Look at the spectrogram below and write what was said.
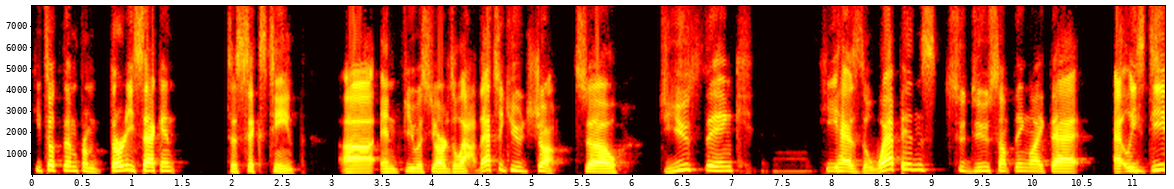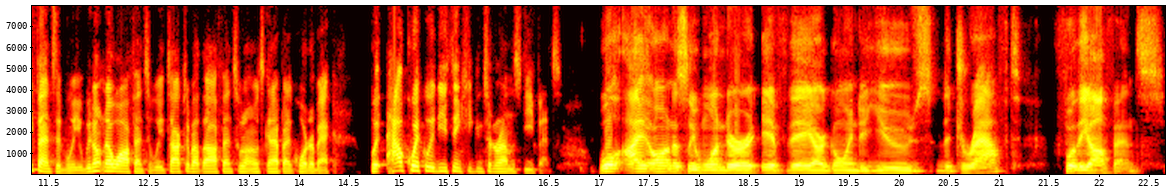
He took them from 32nd to 16th uh, in fewest yards allowed. That's a huge jump. So, do you think he has the weapons to do something like that, at least defensively? We don't know offensively. We talked about the offense. We don't know what's going to happen at quarterback. But how quickly do you think he can turn around this defense? Well, I honestly wonder if they are going to use the draft for the offense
